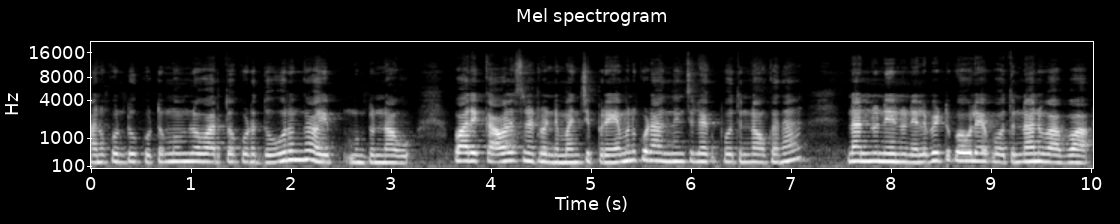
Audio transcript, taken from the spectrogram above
అనుకుంటూ కుటుంబంలో వారితో కూడా దూరంగా ఉంటున్నావు. వారికి కావలసినటువంటి మంచి ప్రేమను కూడా అందించలేకపోతున్నావు కదా? నన్ను నేను నిలబెట్టుకోలేకపోతున్నాను బాబా.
